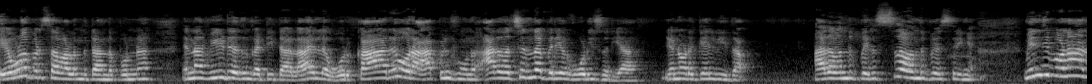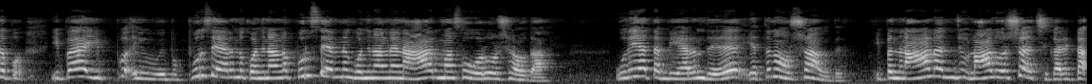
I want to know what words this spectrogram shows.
எவ்வளோ பெருசாக வளர்ந்துட்டா அந்த பொண்ணு? என்ன வீடு எதுவும் கட்டிட்டாளா? இல்லை ஒரு காரு ஒரு ஆப்பிள் ஃபோனு அதை வச்சிருந்தா பெரிய கோடி சரியா என்னோட கேள்வி தான் அதை வந்து பெருசாக வந்து பேசுறீங்க. மிஞ்சி போனா அந்த பொ- இப்ப இப்ப இப்ப புருஷன் இறந்து கொஞ்ச நாள்னா புருஷன் இறந்து கொஞ்ச நாள்னா என்ன ஆறு மாசம் ஒரு வருஷம் ஆகுதா? உதயா தம்பி இறந்து எத்தனை வருஷம் ஆகுது? இப்ப இந்த நாலு அஞ்சு நாலு வருஷம் ஆச்சு கரெக்டா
